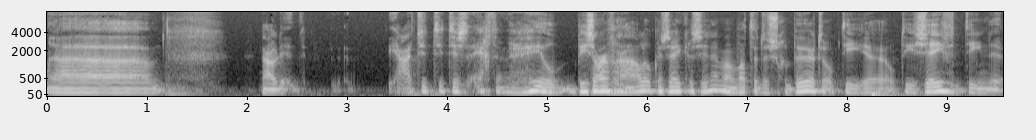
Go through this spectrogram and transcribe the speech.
Uh, nou, dit, ja, het, het, is echt een heel bizar verhaal ook in zekere zin. Maar wat er dus gebeurt op die, uh, op die 17e,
